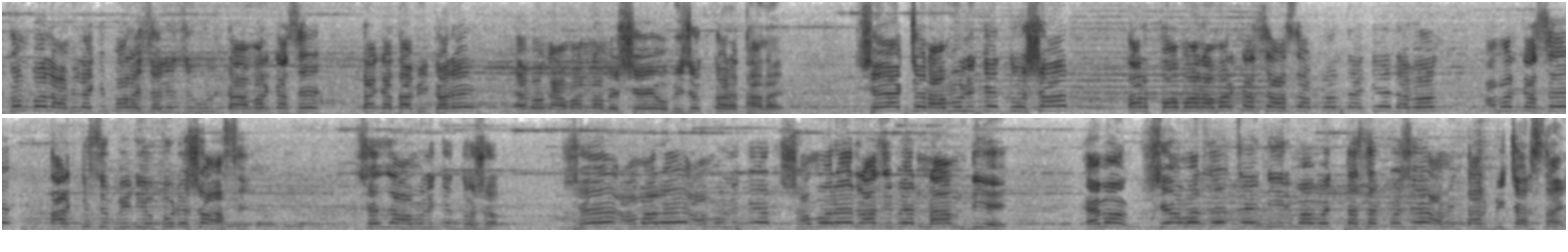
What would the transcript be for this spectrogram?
এখন বলে, আমি নাকি পালাই চলেছি উল্টা আমার কাছে টাকা দাবি করে এবং আমার নামে সে অভিযোগ করে থানায়। সে একজন আমলিকের দোষর, তার প্রমাণ আমার কাছে আছে, আপনারা দেখেন, এবং আমার কাছে তার কিছু ভিডিও ফুটেজও আছে। সে যে আমলিকের দোষর। সে আমার আমলিকের সমরের রাজীবের নাম দিয়ে এবং সে আমার যে নির্মম অত্যাচার করছে আমি তার বিচার চাই।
